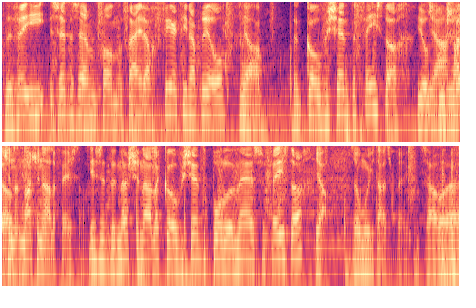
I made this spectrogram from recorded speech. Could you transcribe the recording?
De VI ZSM van vrijdag 14 april. Ja, Een coëfficiënte feestdag, Jos ja nationa- nationale feestdag. Is het de Nationale Coëfficiënte Polonaise feestdag? Ja, zo moet je het uitspreken. Het zou eh,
